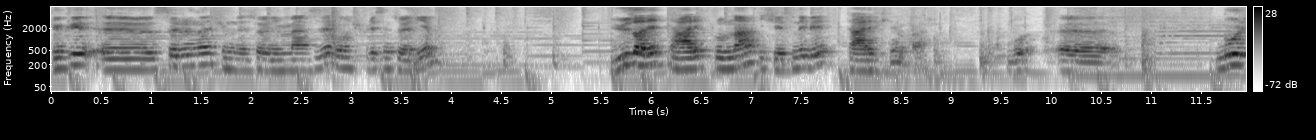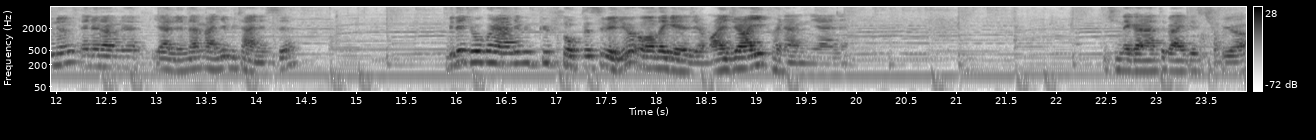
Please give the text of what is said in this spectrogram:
Çünkü e, sırrını şimdi söyleyeyim ben size. Bunun şifresini söyleyeyim. 100 adet tarif bulunan içerisinde bir tarif kitabı var. Bu e, bu ürünün en önemli yerlerinden bence bir tanesi. Bir de çok önemli bir püf noktası veriyor. Ona da geleceğim. Acayip önemli yani. İçinde garanti belgesi çıkıyor.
